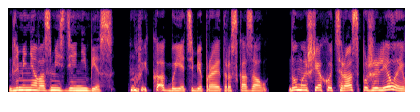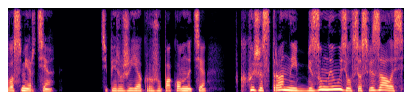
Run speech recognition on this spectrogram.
для меня возмездие небес. Ну и как бы я тебе про это рассказал? Думаешь, я хоть раз пожалела о его смерти?» Теперь уже я кружу по комнате. В какой же странный безумный узел все связалось.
